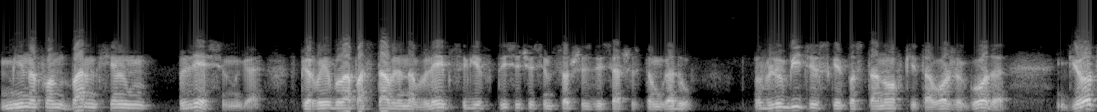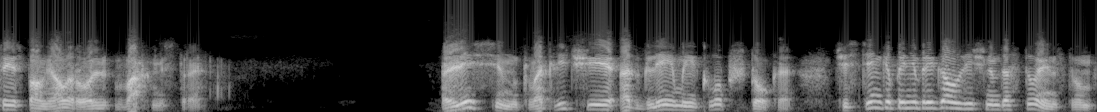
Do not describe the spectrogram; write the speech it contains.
Мина фон Барнхельм Лессинга впервые была поставлена в Лейпциге в 1766 году. В любительской постановке того же года Гёте исполнял роль вахмистра. Лессинг, в отличие от Глейма и Клопштока, частенько пренебрегал личным достоинством,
